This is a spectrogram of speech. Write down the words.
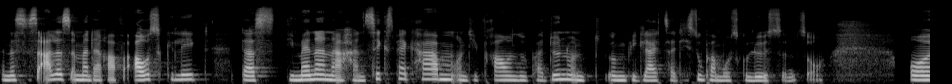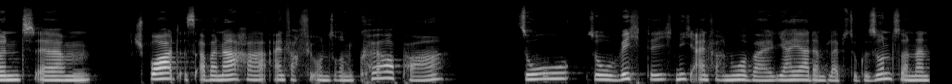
dann ist es alles immer darauf ausgelegt, dass die Männer nachher ein Sixpack haben und die Frauen super dünn und irgendwie gleichzeitig super muskulös sind so. Und ähm, Sport ist aber nachher einfach für unseren Körper so, so wichtig, nicht einfach nur, weil, ja, ja, dann bleibst du gesund, sondern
